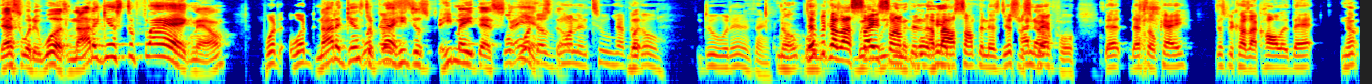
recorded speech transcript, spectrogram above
That's what it was. Not against the flag. Now, What what not against What the flag. He just he made that what, stance. what does though. one and two have But- to go do with anything? no, Just well, because I say we're something ahead. about something that's disrespectful, that that's okay. Just because I call it that. No,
